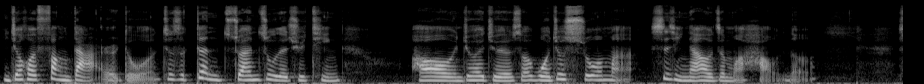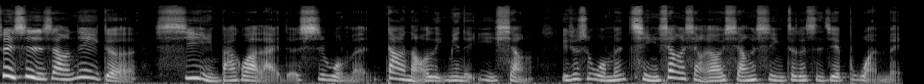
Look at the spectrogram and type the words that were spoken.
你就会放大耳朵，就是更专注的去听。哦，你就会觉得说，我就说嘛，事情哪有这么好呢？所以事实上，那个吸引八卦来的是我们大脑里面的意象，也就是我们倾向想要相信这个世界不完美。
